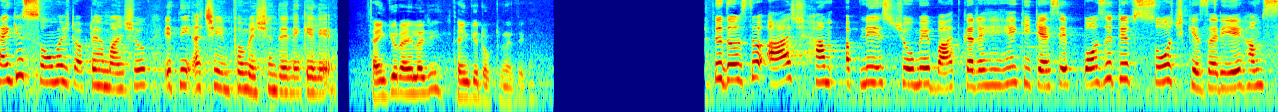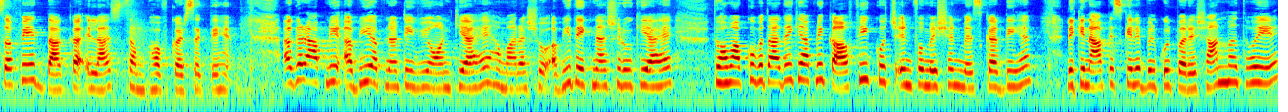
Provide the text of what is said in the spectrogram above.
Thank you so much doctor Himanshu इतनी अच्छी इन्फॉर्मेशन देने के लिए। Thank you Rahila ji thank you doctor Nitika तो दोस्तों, आज हम अपने इस शो में बात कर रहे हैं कि कैसे पॉजिटिव सोच के ज़रिए हम सफ़ेद दाग का इलाज संभव कर सकते हैं। अगर आपने अभी अपना टीवी ऑन किया है, हमारा शो अभी देखना शुरू किया है तो हम आपको बता दें कि आपने काफ़ी कुछ इन्फॉर्मेशन मिस कर दी है। लेकिन आप इसके लिए बिल्कुल परेशान मत होइए,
